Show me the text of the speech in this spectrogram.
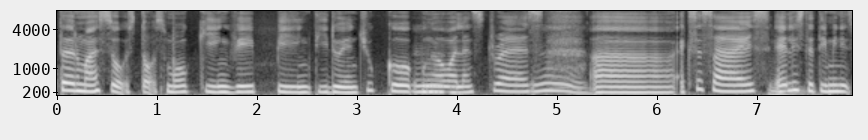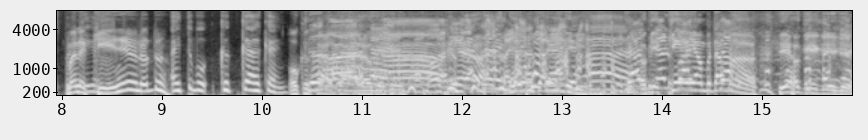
termasuk stop smoking, vaping, tidur yang cukup, Hmm. mm. pengawalan stres, mm. uh, exercise at least 30 minutes per Mana day. K-nya doktor? Ah, itu bu, kekalkan. Oh, kekalkan. Okey, okey. Okey. Saya pun cari ni. Okey, K yang pertama. Ya, okey, okey, okey.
